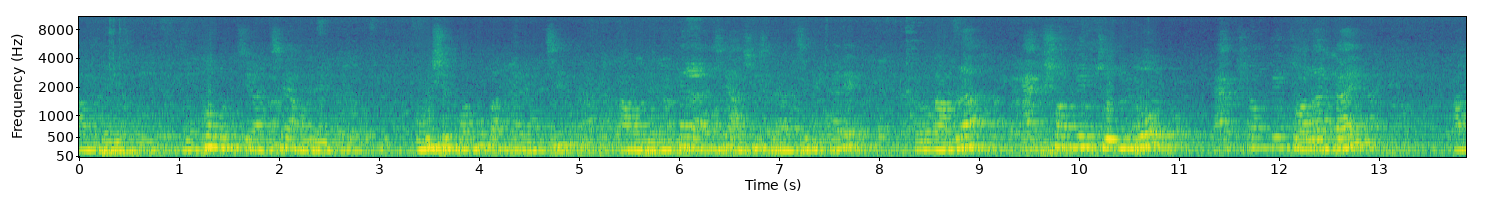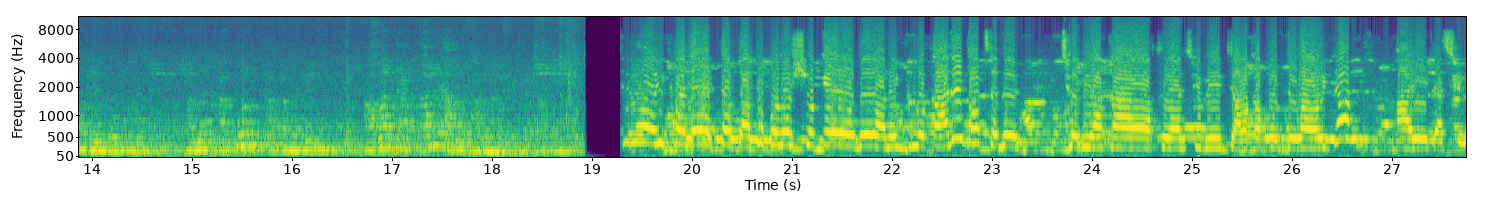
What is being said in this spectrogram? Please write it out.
আমাদের মুখ্যমন্ত্রী আছে, আমাদের অভিষেক বন্দ্যোপাধ্যায় আছে, আমাদের নেতারা আছে, আশিসরা আছেন এখানে। এবং আমরা একসঙ্গে চলবো, একসঙ্গে চলাটাই আমাদের লক্ষ্য। ভালো থাকুন আগামী দিন আবার দেখা হলে আরও ভালো হবে। ওইখানে একটা পথ প্রদর্শকের ওদের অনেকগুলো কাজে বাচ্চাদের ছবি আঁকা খেলার শিবির জামা কাপড় দেওয়া, ওইটা আর এটা ছিল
